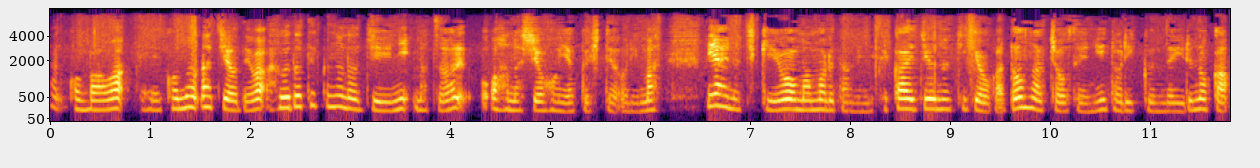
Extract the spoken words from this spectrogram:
はいこんばんは、えーこのラジオではフードテクノロジーにまつわるお話を翻訳しております。未来の地球を守るために世界中の企業がどんな挑戦に取り組んでいるのか、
